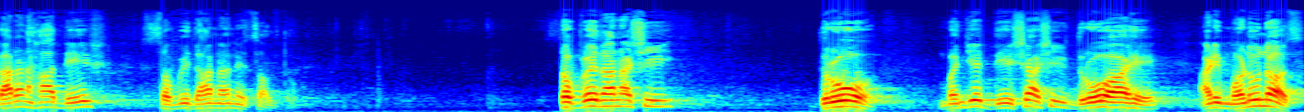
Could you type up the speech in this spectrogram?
कारण हा देश संविधानाने चालतो. संविधानाशी द्रोह म्हणजे देशाशी द्रोह आहे आणि म्हणूनच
